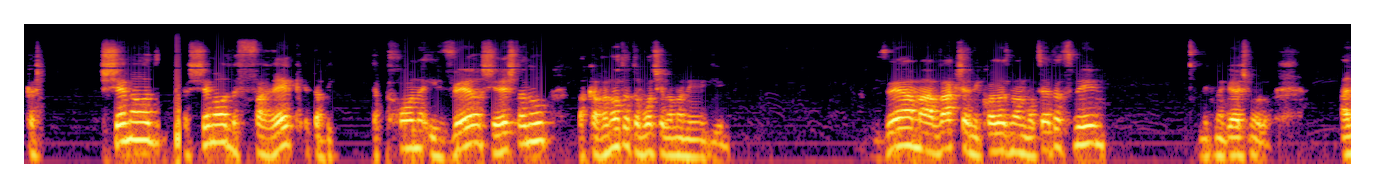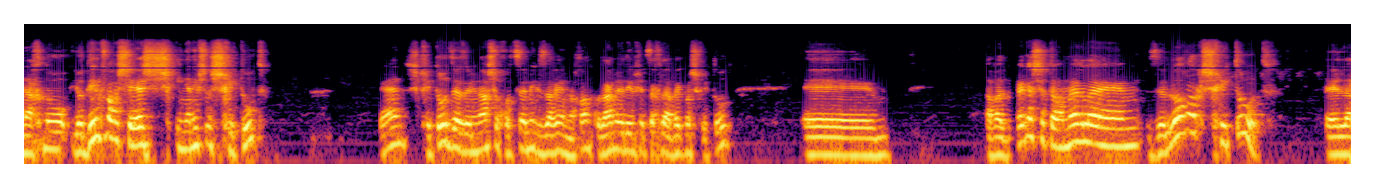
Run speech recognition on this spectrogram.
קשה מאוד, קשה מאוד לפרק את הביטחון העיוור שיש לנו בכוונות הטובות של המנהיגים. זה המאבק שאני כל הזמן מוצא את עצמי מתנגש מולו. אנחנו יודעים כבר שיש עניינים של שחיתות, כן? שחיתות זה איזה משהו חוצה מגזרים, נכון? כולם יודעים שצריך להיאבק בשחיתות. אמ, אבל ברגע שאתה אומר להם, זה לא רק שחיתות, אלא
